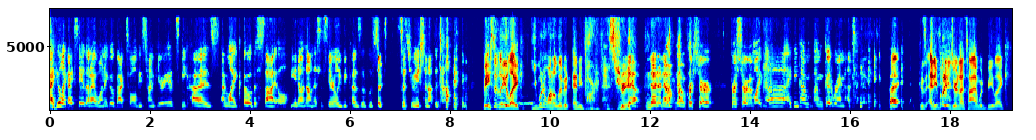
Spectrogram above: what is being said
I feel like I say that I want to go back to all these time periods because I'm like, oh, the style, you know, not necessarily because of the situation at the time. Basically, like, you wouldn't want to live in any part of history. No, no, no, no, no, for sure. For sure. I'm like, uh, I think I'm, I'm good where I'm at today. But because anybody during that time would be like,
